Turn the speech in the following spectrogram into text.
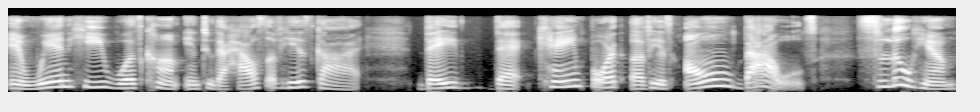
And when he was come into the house of his God, they that came forth of his own bowels slew him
